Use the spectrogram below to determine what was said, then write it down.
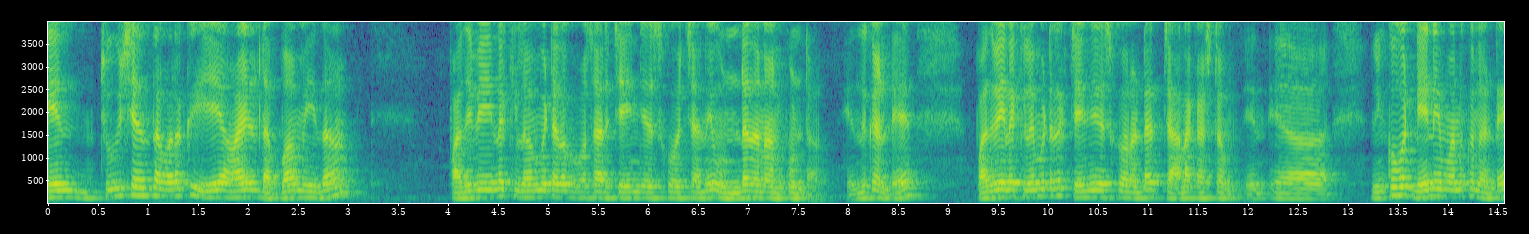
నేను చూసేంత వరకు ఏ ఆయిల్ డబ్బా మీద పదివేల కిలోమీటర్లకు ఒకసారి చేంజ్ చేసుకోవచ్చు అని ఉండదని అనుకుంటా. ఎందుకంటే పదివేల కిలోమీటర్కి చేంజ్ చేసుకోవాలంటే చాలా కష్టం. ఇంకొకటి నేనేమనుకున్నా అంటే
